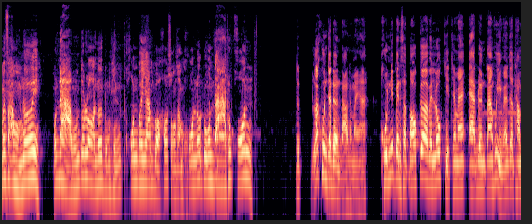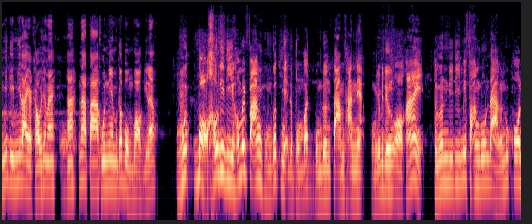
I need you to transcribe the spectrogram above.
ไม่ฟังผมเลยเขาด่าผมตลอดเลย ผมเห็นคนพยายามบอกเขาสองสามคนแล้วโดนด่าทุกคน แล้วคุณจะเดินตามทำไมฮะ คุณนี่เป็นสตอกเกอร์เป็นโรคจิตใช่ไหมแอบเดินตามผู้หญิงแล้วจะทำไม่ดีไม่ร้ายกับเขาใช่ไหมฮะหน้าตาคุณเนี่ยมันก็บ่งบอกอยู่แล้ว ผมก็บอกเขาดีๆเขาไม่ฟัง ผมก็เนี่ยเดี๋ยวผมว่าผมเดินตามทันเนี่ย ผมจะไปดึงออกให้เตือนดีๆไม่ฟังโดนด่ากันทุกคน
